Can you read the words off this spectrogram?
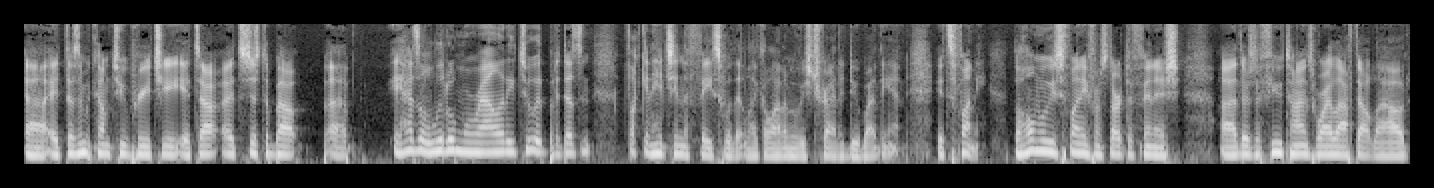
Uh, it doesn't become too preachy. It's out. It's just about. Uh, it has a little morality to it, but it doesn't fucking hit you in the face with it like a lot of movies try to do by the end. It's funny. The whole movie's funny from start to finish. Uh, there's a few times where I laughed out loud,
